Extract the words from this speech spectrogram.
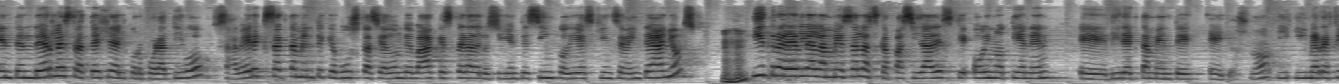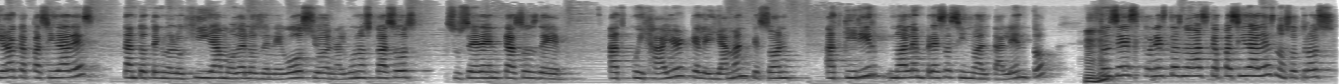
entender la estrategia del corporativo, saber exactamente qué busca, hacia dónde va, qué espera de los siguientes 5, 10, 15, 20 años y traerle a la mesa las capacidades que hoy no tienen eh, directamente ellos, ¿no? Y, y me refiero a capacidades tanto tecnología, modelos de negocio, en algunos casos suceden casos de acquihire que le llaman, que son adquirir no a la empresa, sino al talento. Entonces, con estas nuevas capacidades, nosotros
